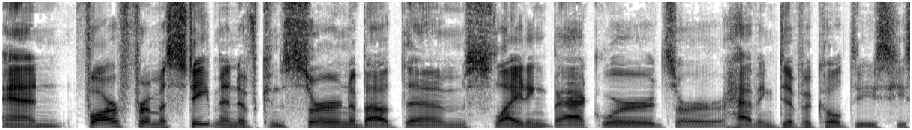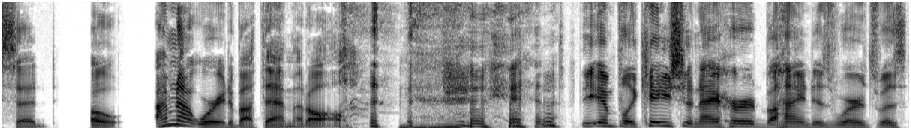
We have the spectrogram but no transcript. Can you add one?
and far from a statement of concern about them sliding backwards or having difficulties, he said, Oh, I'm not worried about them at all. and the implication I heard behind his words was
